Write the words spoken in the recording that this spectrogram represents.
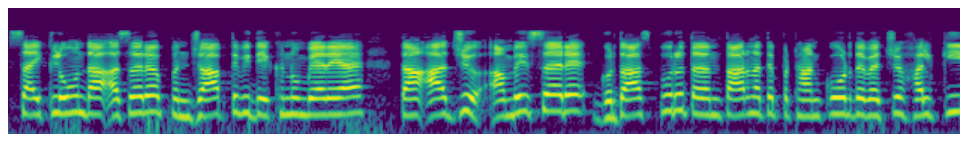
ਸਾਈਕਲੋਨ ਦਾ ਅਸਰ ਪੰਜਾਬ ਤੇ ਵੀ ਦੇਖਣ ਨੂੰ ਮਿਲ ਰਿਹਾ ਹੈ। ਤਾਂ ਅੱਜ ਅੰਮ੍ਰਿਤਸਰ, ਗੁਰਦਾਸਪੁਰ, ਤਰਨਤਾਰਨ ਅਤੇ ਪਠਾਨਕੋਟ ਦੇ ਵਿੱਚ ਹਲਕੀ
